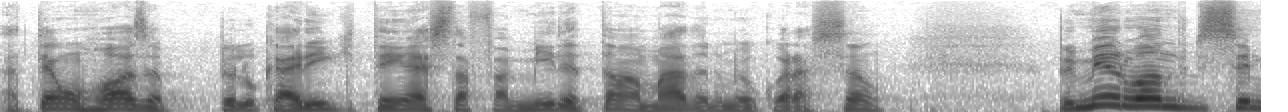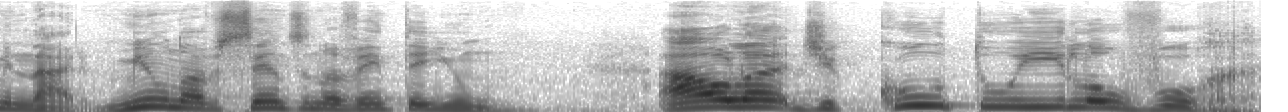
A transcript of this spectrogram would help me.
até honrosa pelo carinho que tem a esta família tão amada no meu coração. Primeiro ano de seminário, 1991. Aula de culto e louvor.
